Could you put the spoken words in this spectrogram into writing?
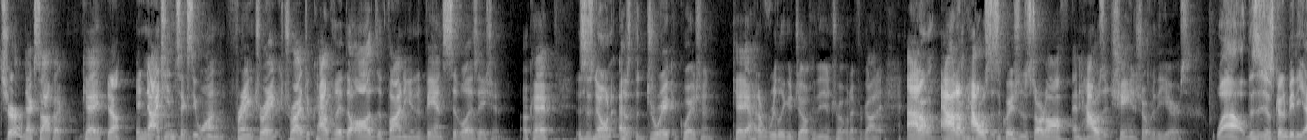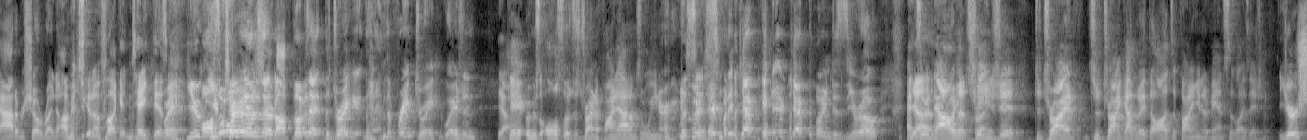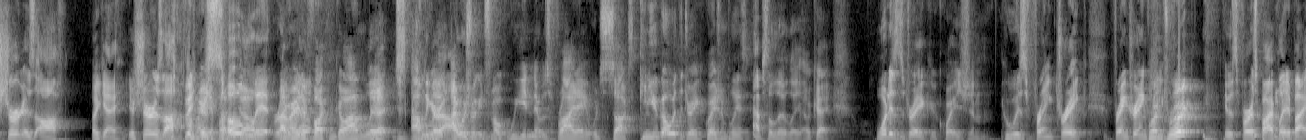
Sure. Next topic. Okay. Yeah. In 1961, Frank Drake tried to calculate the odds of finding an advanced civilization. Okay. This is known as the Drake equation. Okay. I had a really good joke in the intro, but I forgot it. Adam, Adam, how was this equation to start off, and how has it changed over the years? Wow, this is just gonna be the Adam show right now. I'm just gonna fucking take this. Wait, you also, you turn your shirt off. Let me say, the Drake, the Frank Drake equation. Yeah. Okay, it was also just trying to find Adam's wiener. Listen. but it kept it kept going to zero, and so now he that's right. changed it to try and to try and calculate the odds of finding an advanced civilization. Your shirt is off. Okay, your shirt is off, and you're so go. lit right I'm ready now. to fucking go. I'm lit. Yeah, just clear lit. out. I wish we could smoke weed and it was Friday, which sucks. Can you go with the Drake equation, please? Absolutely. Okay. What is the Drake equation? Who is Frank Drake? Frank Drake. Frank Drake. It was first populated by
